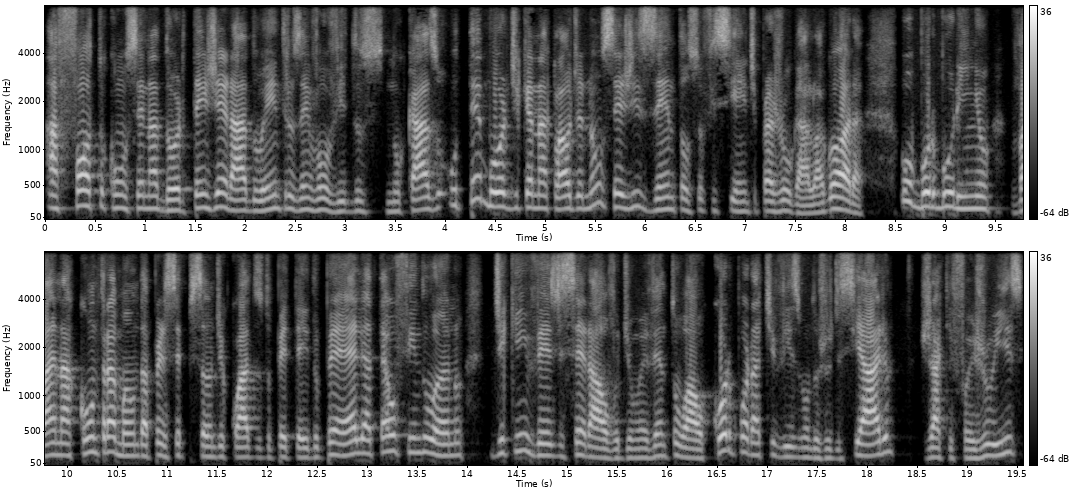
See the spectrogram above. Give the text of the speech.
a foto com o senador tem gerado entre os envolvidos no caso o temor de que Ana Cláudia não seja isenta o suficiente para julgá-lo agora. O burburinho vai na contramão da percepção de quadros do PT e do PL até o fim do ano de que, em vez de ser alvo de um eventual corporativismo do judiciário, já que foi juiz,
